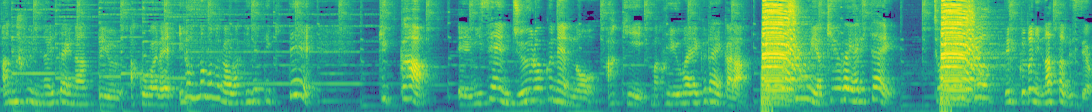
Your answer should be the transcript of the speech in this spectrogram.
あんな風になりたいなっていう憧れいろんなものが湧き出てきて結果、2016年の秋、まあ、冬前ぐらいからも野球がやりたい。挑戦しようっていうことになったんですよ。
